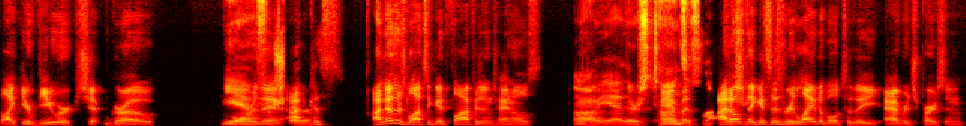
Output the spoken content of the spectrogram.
like your viewership grow yeah, more than because sure. I, I, know there's lots of good fly fishing channels Oh yeah, there's tons and, of. I don't think it's as relatable to the average person.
